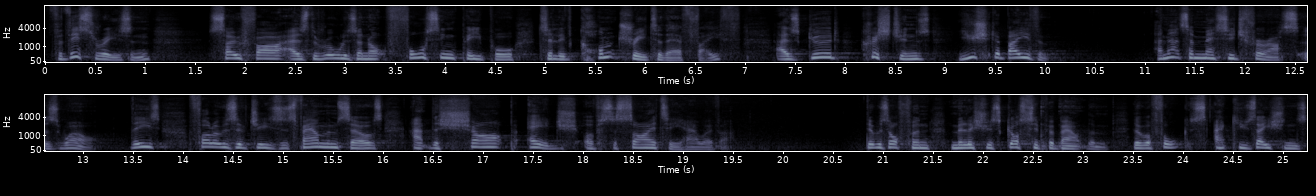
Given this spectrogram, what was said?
For this reason, so far as the rulers are not forcing people to live contrary to their faith, as good Christians, you should obey them. And that's a message for us as well. These followers of Jesus found themselves at the sharp edge of society, however. There was often malicious gossip about them. There were false accusations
